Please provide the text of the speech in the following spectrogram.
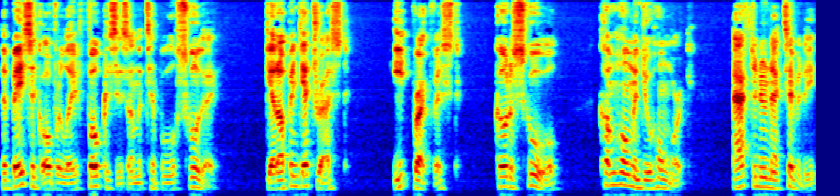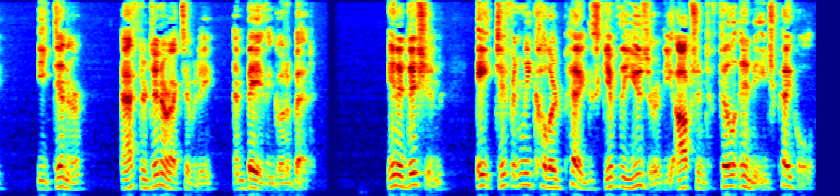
The basic overlay focuses on the typical school day. Get up and get dressed, eat breakfast, go to school, come home and do homework, afternoon activity, eat dinner, after dinner activity, and bathe and go to bed. In addition, eight differently colored pegs give the user the option to fill in each peg hole,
